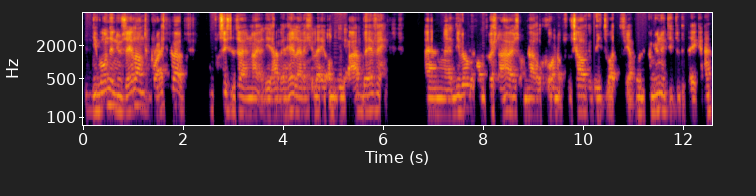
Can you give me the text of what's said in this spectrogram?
die woonde in Nieuw-Zeeland, Christchurch, om precies te zijn. Nou ja, die hebben heel erg geleden onder die aardbeving. En die wilde gewoon terug naar huis om daar ook gewoon op sociaal gebied wat ja, voor de community te betekenen.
